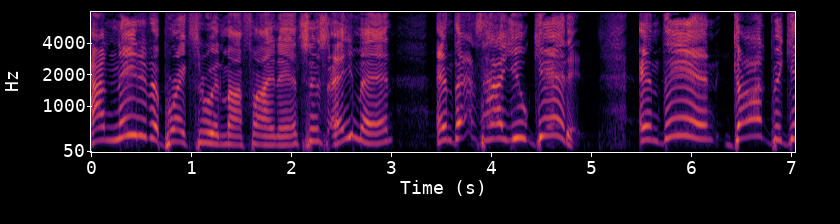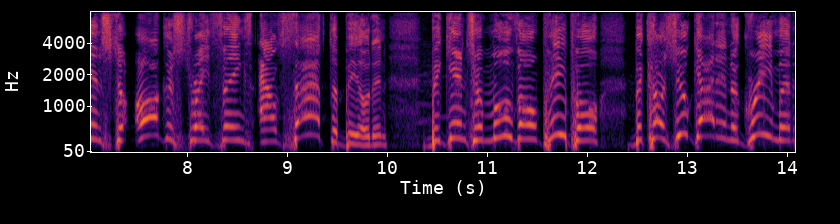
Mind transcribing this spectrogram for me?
I needed a breakthrough in my finances. Amen. And that's how you get it. And then God begins to orchestrate things outside the building, begin to move on people because you got in agreement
